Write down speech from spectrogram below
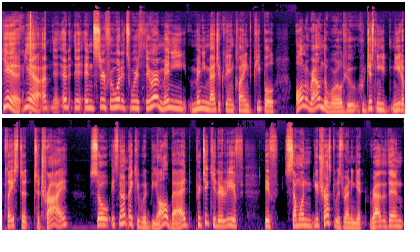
Yeah, yeah, and, and and sir, for what it's worth, there are many many magically inclined people all around the world who who just need need a place to to try. So it's not like it would be all bad, particularly if if someone you trust was running it rather than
